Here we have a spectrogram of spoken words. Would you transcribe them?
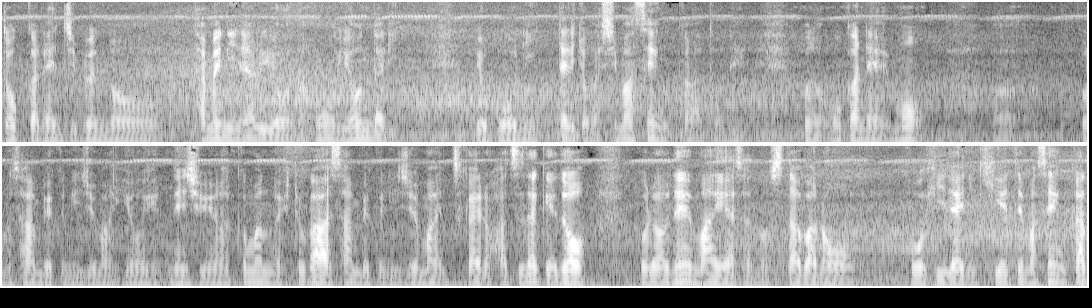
どっかね自分のためになるような本を読んだり旅行に行ったりとかしませんか？とねこのお金もこの320万年収400万の人が320万円使えるはずだけどこれをね毎朝のスタバのコーヒー代に消えてませんか？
